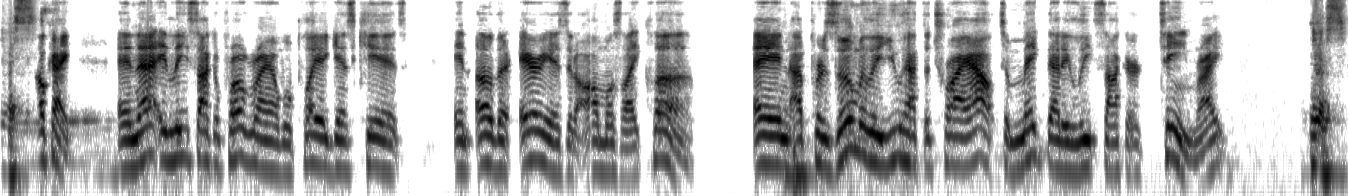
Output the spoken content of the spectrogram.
yes, Okay, and that elite soccer program will play against kids in other areas that are almost like club. And I mm-hmm. presumably you have to try out to make that elite soccer team, right? yes,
